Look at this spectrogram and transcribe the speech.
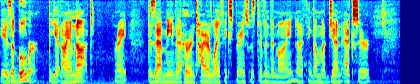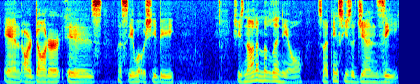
is a boomer, but yet I am not, right? Does that mean that her entire life experience was different than mine? And I think I'm a Gen Xer, and our daughter is, let's see, what would she be? She's not a millennial, so I think she's a Gen Z.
